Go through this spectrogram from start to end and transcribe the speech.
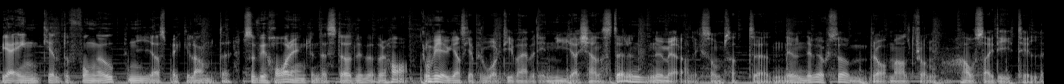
Vi är enkelt att fånga upp nya spekulanter. Så vi har egentligen det stöd vi behöver ha. Och vi är ju ganska proaktiva även i nya tjänster numera. Liksom. Så att, eh, det, det är också bra med allt från House ID till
